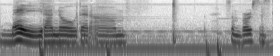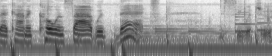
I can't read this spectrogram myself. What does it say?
made. I know that um some verses that kind of coincide with that. Let's see what you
